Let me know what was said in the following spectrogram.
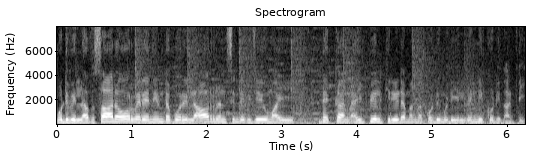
ഒടുവിൽ അവസാന ഓവർ വരെ നീണ്ട പോരിൽ ആറ് റൺസിന്റെ വിജയവുമായി ഡെക്കാൻ ഐ പി എൽ കിരീടമെന്ന കൊടിമുടിയിൽ വെന്നിക്കൊടി നാട്ടി.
